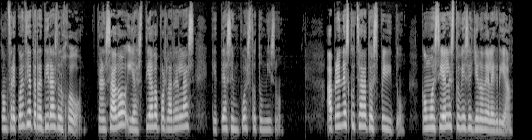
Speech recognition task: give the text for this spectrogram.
Con frecuencia te retiras del juego, cansado y hastiado por las reglas que te has impuesto tú mismo. Aprende a escuchar a tu espíritu, como si él estuviese lleno de alegría.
